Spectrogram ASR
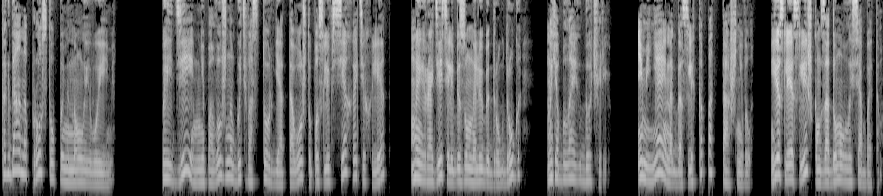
когда она просто упомянула его имя. По идее, мне положено быть в восторге от того, что после всех этих лет мои родители безумно любят друг друга, но я была их дочерью, и меня иногда слегка подташнивало, если я слишком задумывалась об этом.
